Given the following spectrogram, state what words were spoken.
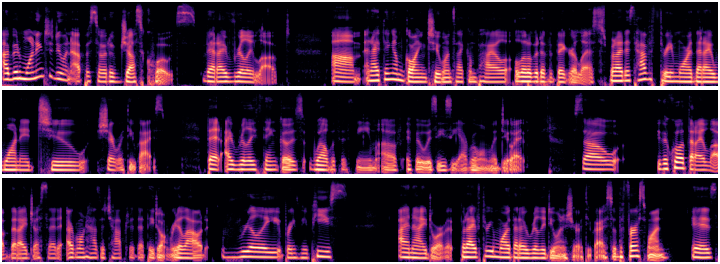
I've been wanting to do an episode of just quotes that I really loved. Um, and I think I'm going to once I compile a little bit of a bigger list. But I just have three more that I wanted to share with you guys that I really think goes well with the theme of if it was easy, everyone would do it. So the quote that I love that I just said, everyone has a chapter that they don't read aloud, really brings me peace and I adore it. But I have three more that I really do want to share with you guys. So the first one is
